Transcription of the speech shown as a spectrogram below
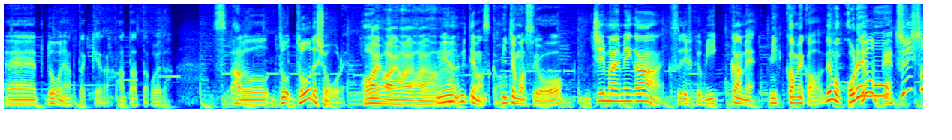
えー、とどこにあったっけな？あったあったこれだ。すあのどどうでしょうこれ、はいはいはいはいみはい。見てますか？見てますよ。1枚目が薬服3日目。3日目か。でもこれでもも別にさ。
